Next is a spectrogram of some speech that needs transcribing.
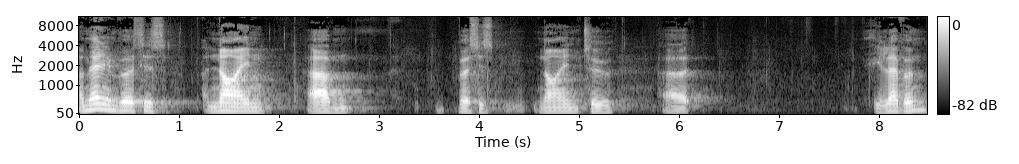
And then in verses 9, um, verses 9 to uh, 11,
